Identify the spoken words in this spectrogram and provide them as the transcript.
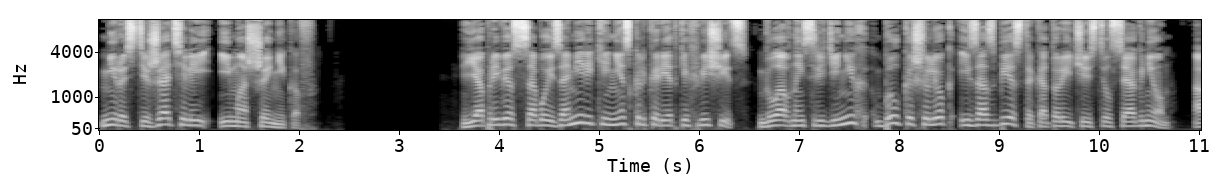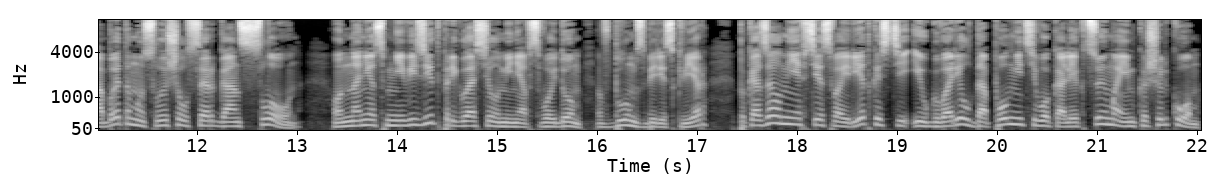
мира стяжателей и мошенников. Я привез с собой из Америки несколько редких вещиц. Главной среди них был кошелек из асбеста, который чистился огнем. Об этом услышал сэр Ганс Слоун. Он нанес мне визит, пригласил меня в свой дом в Блумсбери-сквер, показал мне все свои редкости и уговорил дополнить его коллекцию моим кошельком,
